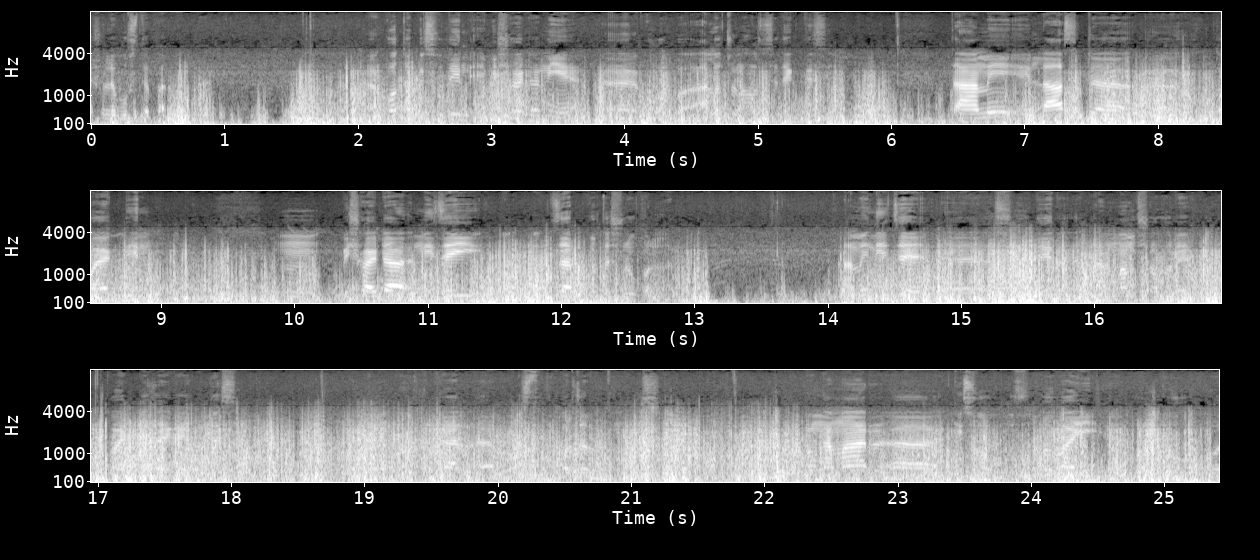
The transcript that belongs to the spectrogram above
আসলে বুঝতে পারবেন। গত কিছুদিন এই বিষয়টা নিয়ে খুব আলোচনা হচ্ছে দেখতেছি। তা আমি লাস্ট কয়েকদিন বিষয়টা নিজেই অবজার্ভ করতে শুরু করলাম। আমি নিজে সৌদির দাম্মাম শহরে কয়েকটা জায়গায় ঘুরেছি ওখানকার পরিস্থিতি পর্যবেক্ষণ এবং আমার কিছু ছোট ভাই বন্ধু রিয়াদে এবং সৌদির বিভিন্ন অংশগুলো আছে তাদের সাথে কথা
